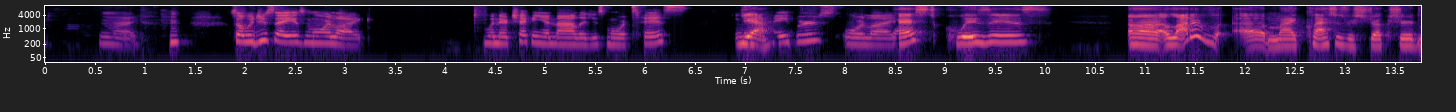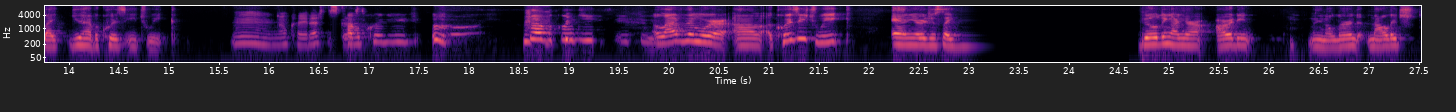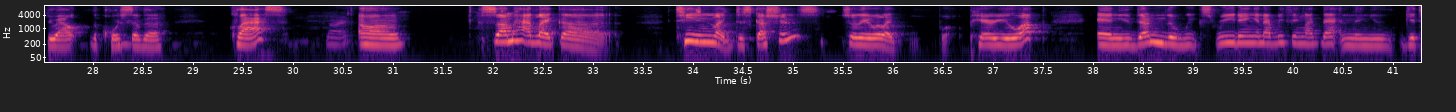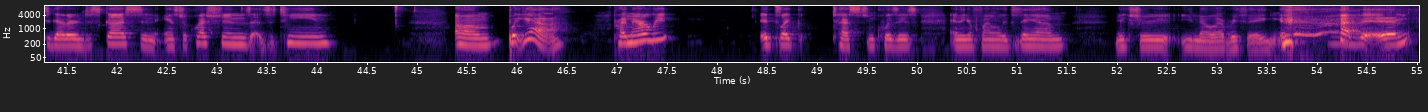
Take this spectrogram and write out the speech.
Right. so would you say it's more like when they're checking your knowledge, it's more tests, Yeah, papers, or like test quizzes. Uh, a lot of uh, my classes were structured like you have a quiz each week. mm, okay, that's Have a quiz each. have a quiz each. A lot of them were um, a quiz each week, and you're just like building on your already, you know, learned knowledge throughout the course of the class. Right. Um, some had like uh team like discussions, so they would like pair you up, and you've done the week's reading and everything like that, and then you get together and discuss and answer questions as a team. Um, but yeah, primarily it's like tests and quizzes, and then your final exam. Make sure you know everything at the end.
